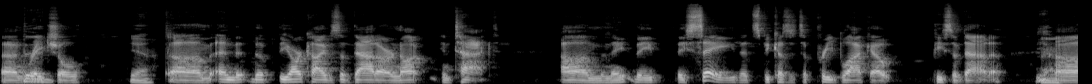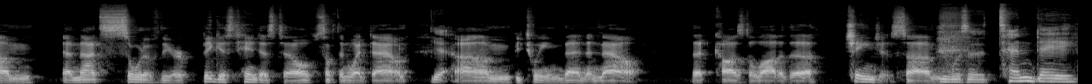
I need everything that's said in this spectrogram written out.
and The- Rachel Yeah. um, and the, the the archives of data are not intact. Um, and they, they they say that's because it's a pre-blackout piece of data. Yeah. Um, and that's sort of their biggest hint as to oh something went down Yeah. um, between then and now that caused a lot of the changes. Um, It was a 10 day,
